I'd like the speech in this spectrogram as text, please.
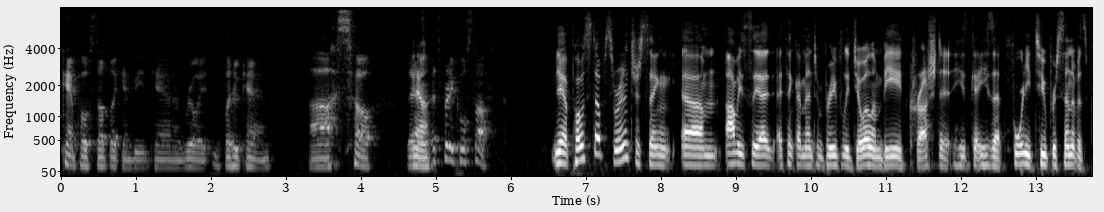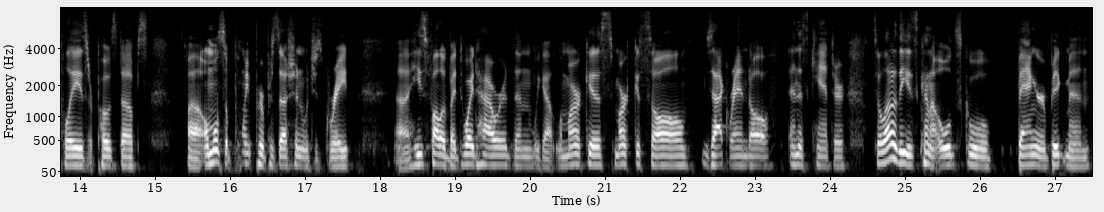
Can't post up like Embiid can, or really, but who can? Uh, so yeah. that's pretty cool stuff. Yeah, post ups were interesting. Um, obviously, I, I, think I mentioned briefly Joel Embiid crushed it. He's got, he's at 42% of his plays are post ups, uh, almost a point per possession, which is great. Uh, he's followed by Dwight Howard. Then we got Lamarcus, Marc Gasol, Zach Randolph, Enes Kanter. So a lot of these kind of old school banger big men.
